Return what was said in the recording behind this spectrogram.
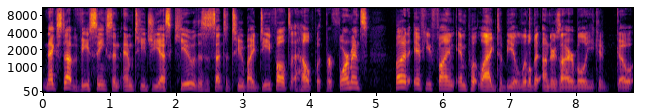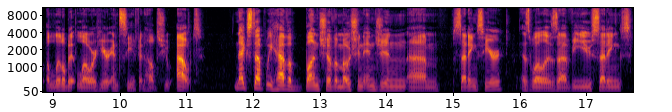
Next up, VSyncs and MTGSQ. This is set to 2 by default to help with performance, but if you find input lag to be a little bit undesirable, you could go a little bit lower here and see if it helps you out. Next up, we have a bunch of emotion engine um, settings here, as well as uh, VU settings.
